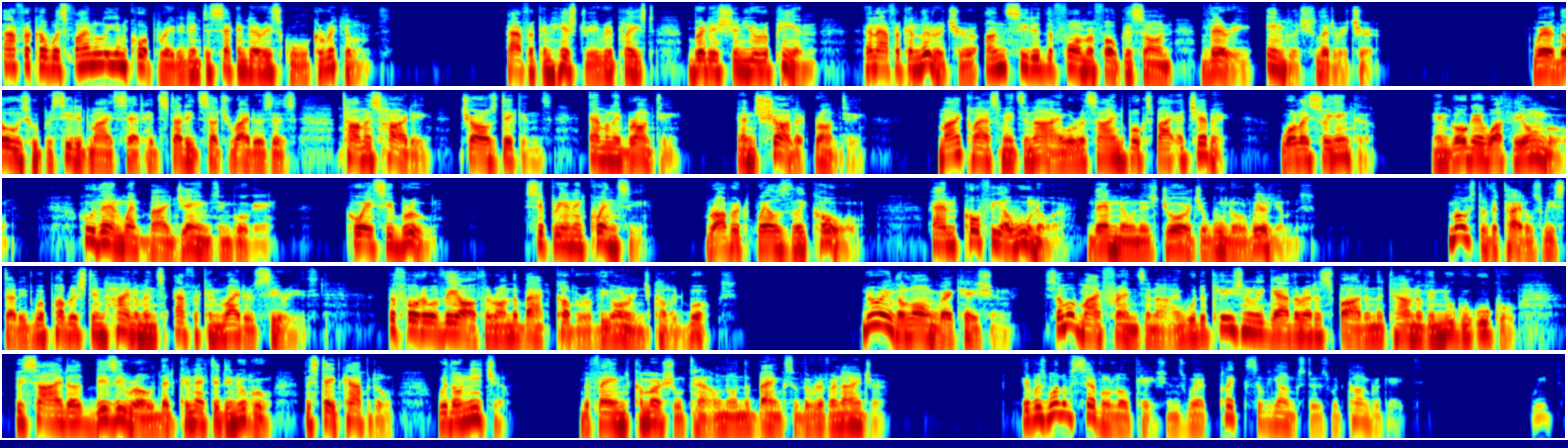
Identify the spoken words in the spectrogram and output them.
Africa was finally incorporated into secondary school curriculums. African history replaced British and European and African literature unseated the former focus on very English literature. Where those who preceded my set had studied such writers as Thomas Hardy, Charles Dickens, Emily Bronte, and Charlotte Bronte, my classmates and I were assigned books by Achebe, Wole Soyinka, and Ngugi wa Thiong'o, who then went by James Ngugi, Kwesi Brew, Cyprian Ekwensi, Robert Wellesley Cole, and Kofi Awoonor, then known as George Awoonor Williams. Most of the titles we studied were published in Heinemann's African Writers series, the photo of the author on the back cover of the orange colored books. During the long vacation, some of my friends and I would occasionally gather at a spot in the town of Enugu Ukwu, beside a busy road that connected Enugu, the state capital, with Onitsha the famed commercial town on the banks of the River Niger. It was one of several locations where cliques of youngsters would congregate. We'd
